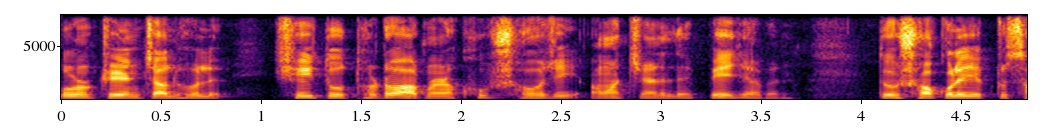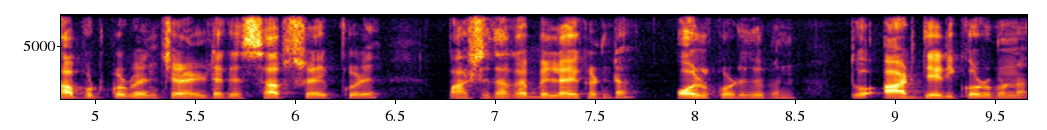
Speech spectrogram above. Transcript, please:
কোনো ট্রেন চালু হলে সেই তথ্যটাও আপনারা খুব সহজেই আমার চ্যানেলে পেয়ে যাবেন। তো সকলেই একটু সাপোর্ট করবেন চ্যানেলটাকে সাবস্ক্রাইব করে পাশে থাকা বেল আইকনটা অল করে দেবেন। তো আর দেরি করব না,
